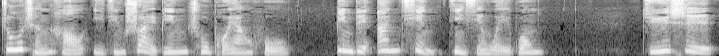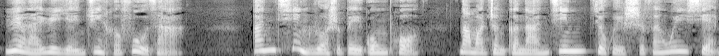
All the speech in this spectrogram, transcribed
朱宸濠已经率兵出鄱阳湖，并对安庆进行围攻，局势越来越严峻和复杂。安庆若是被攻破，那么整个南京就会十分危险。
